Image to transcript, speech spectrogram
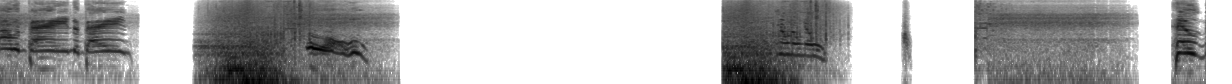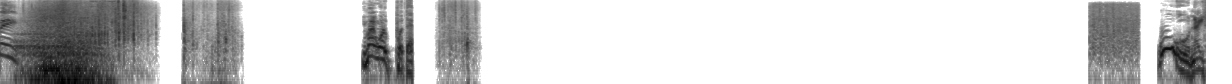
Oh, the pain, the pain! Oh! No, no, no! Help me! You might want to put that. Ooh, nice.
